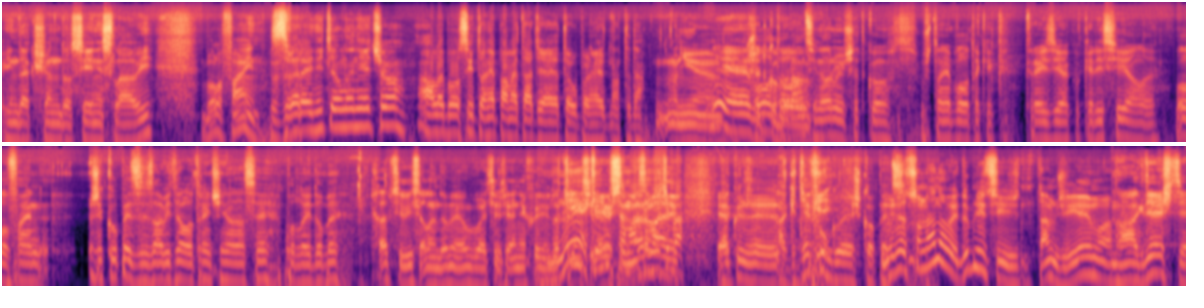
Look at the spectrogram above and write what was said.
induction do Siene Slávy. Bolo fajn. Zverejniteľné niečo? Alebo si to nepamätáte a je to úplne jedno teda? No nie, Nie, všetko bolo to v bolo... rámci normy, všetko. Už to nebolo také crazy ako kedysi, ale bolo fajn, že kopec zavítal od Trenčína zase po dlhej dobe. Chlapci, vy sa len do mňa obúvate, že ja nechodím do Nie, Trenčína, keď ja už sa som normálne- teba- Akože... A kde funguješ kopec? No ja som na Novej Dubnici, tam žijem a... No a kde ešte?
